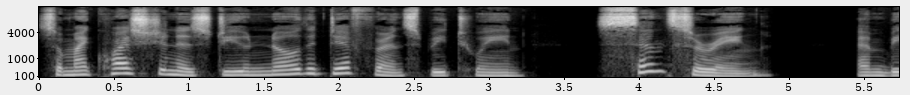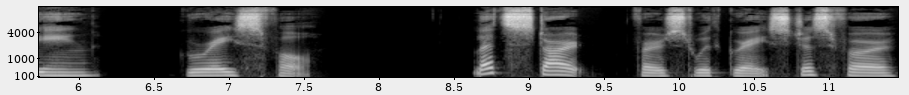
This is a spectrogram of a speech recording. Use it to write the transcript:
So, my question is do you know the difference between censoring and being graceful? Let's start first with grace, just for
